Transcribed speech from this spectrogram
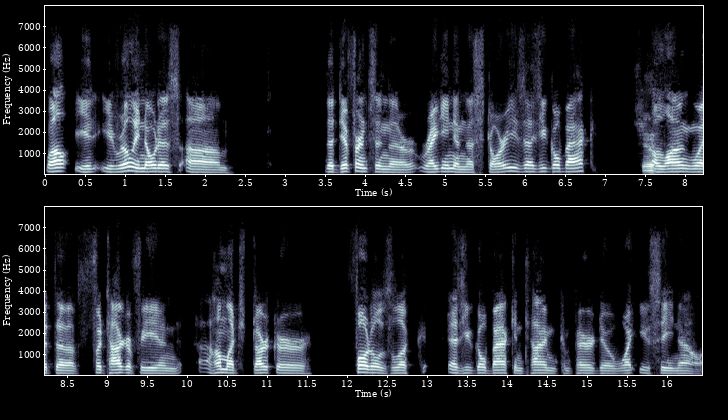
Well, you you really notice um, the difference in the writing and the stories as you go back, sure. along with the photography and how much darker photos look as you go back in time compared to what you see now.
